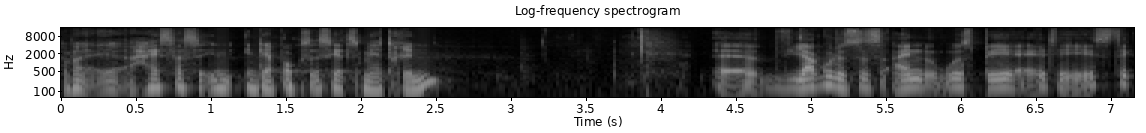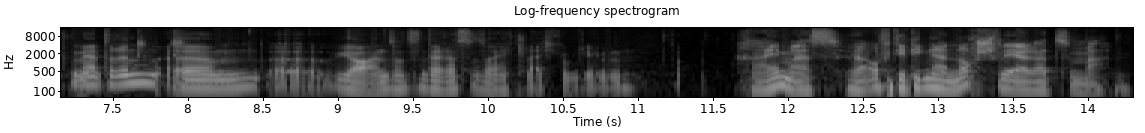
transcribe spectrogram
aber äh, heißt das, in, in der Box ist jetzt mehr drin? Äh, ja gut, es ist ein USB-LTE-Stick mehr drin. Ähm, äh, ja, ansonsten der Rest ist eigentlich gleich geblieben. Reimers, hör auf, die Dinger noch schwerer zu machen.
